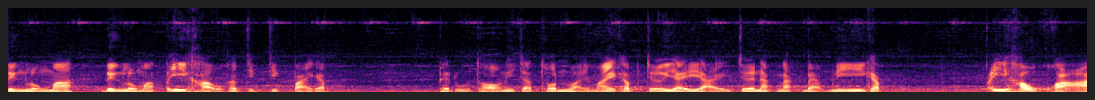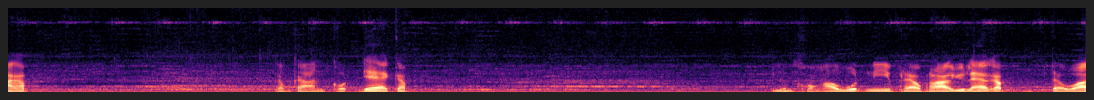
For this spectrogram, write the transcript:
ดึงลงมา ดึงลงมาตีเข่าครับจิกๆไปครับ เพชรอู่ทองนี่จะทนไหวไหมครับ เจอใหญ่ ๆ เจอหนักๆแบบนี้ครับตีเข่าขวาครับ กับการกดแยกครับ เรื่องของอาวุธนี่แพรวๆอยู่แล้วครับ แต่ว่า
